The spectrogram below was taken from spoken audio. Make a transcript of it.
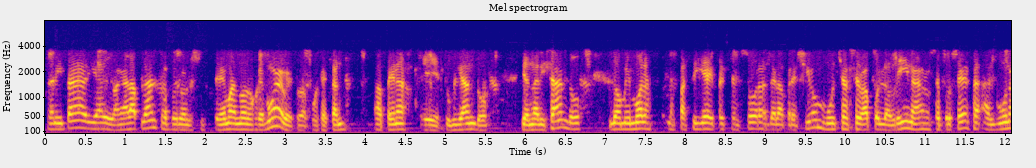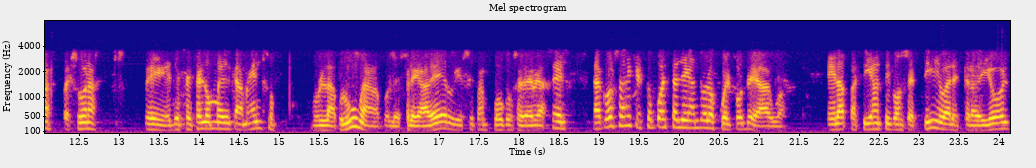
sanitaria y van a la planta, pero el sistema no los remueve, porque están apenas eh, estudiando y analizando. Lo mismo las, pastillas hipertensoras de la presión, muchas se va por la orina, no se procesa. Algunas personas eh, desechan los medicamentos por la pluma, por el fregadero y eso tampoco se debe hacer. La cosa es que esto puede estar llegando a los cuerpos de agua. La pastilla anticonceptiva, el estradiol,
